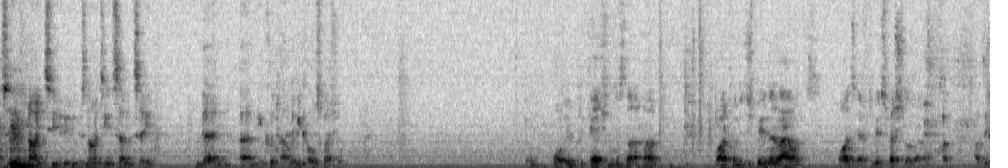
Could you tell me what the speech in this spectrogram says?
if 90, if it was 1917, then um, it could hardly be called special. What implication does that have? Why can't it just be an allowance? Why does it have to be a special allowance? I think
